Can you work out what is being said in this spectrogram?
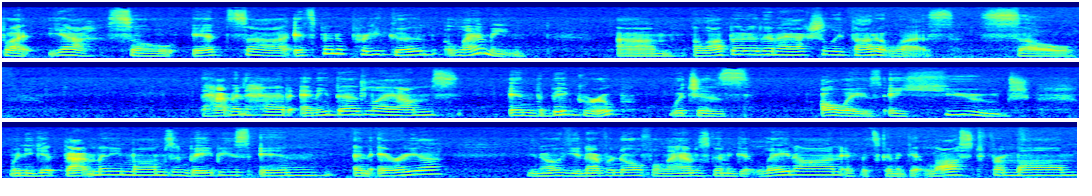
But yeah, so it's uh, it's been a pretty good lambing. Um, a lot better than I actually thought it was. So haven't had any dead lambs in the big group, which is always a huge when you get that many moms and babies in an area, you know, you never know if a lamb is going to get laid on, if it's going to get lost from mom.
